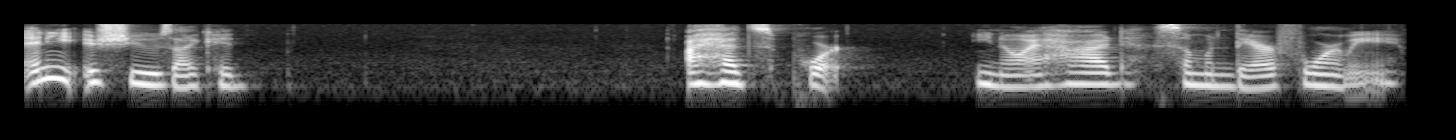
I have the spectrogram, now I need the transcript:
any issues, I could I had support. You know, I had someone there for me.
